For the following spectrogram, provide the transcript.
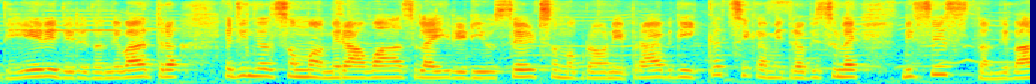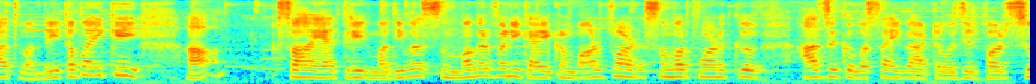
धेरै धेरै धन्यवाद र यतिन्जेलसम्म मेरो आवाजलाई रेडियो सेटसम्म पुर्याउने प्राविधिक कक्षका मित्र विष्णुलाई विशेष धन्यवाद भन्दै तपाईँकै सहयात्री म दिवस मगर पनि कार्यक्रम अर्पण समर्पणको आजको बसाइबाट ओजेल पर्छु।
